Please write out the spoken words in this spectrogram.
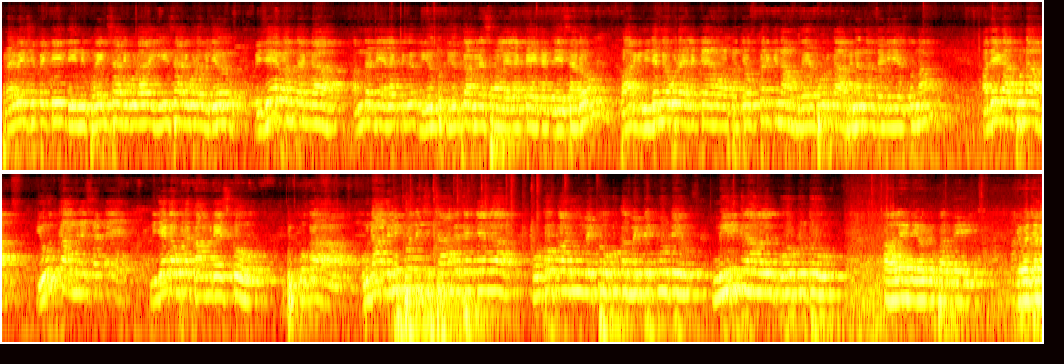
ప్రవేశపెట్టి దీన్ని పోయినసారి కూడా ఈసారి కూడా విజయ విజయవంతంగా అందరినీ ఎలక్ట్ యూత్ యూత్ కాంగ్రెస్ వాళ్ళు ఎలక్ట్ అయ్యేటట్టు చేశారు. వారికి నిజంగా కూడా ఎలక్ట్ అయిన ప్రతి ఒక్కరికి నా హృదయపూర్వక అభినందన తెలియజేస్తున్నా. అదే కాకుండా యూత్ కాంగ్రెస్ అంటే నిజంగా కూడా కాంగ్రెస్కు ఒక పునాది. ఇప్పటి నుంచి చాకచక్యంగా ఒక్కొక్క అడుగు మెట్టు ఒక్కొక్క మెట్టు ఎక్కువ మీదికి రావాలని కోరుకుంటూ ఆలయ నియోజకవర్గ యువజన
